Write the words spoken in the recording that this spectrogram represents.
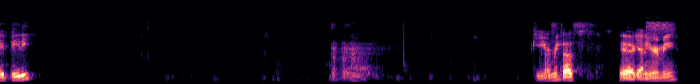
Hey, Petey. Can you hear me? Test, test. Yeah, Yes. can you hear me?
